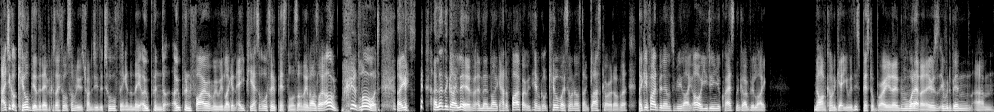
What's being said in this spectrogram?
I actually got killed the other day because I thought somebody was trying to do the tool thing, and then they opened opened fire at me with like an APS auto pistol or something. And I was like, "Oh, good lord!" Like, I let the guy live, and then like had a firefight with him, and got killed by someone else down glass corridor. But like, if I'd been able to be like, "Oh, are you doing your quest?" and the guy would be like, "No, I'm coming to get you with this pistol, bro," you know, whatever. It was, it would have been, um,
